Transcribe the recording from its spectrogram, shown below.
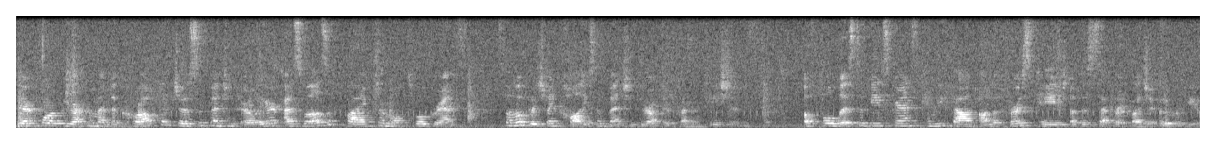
Therefore, we recommend the co-op that Joseph mentioned earlier, as well as applying for multiple grants, some of which my colleagues have mentioned throughout their presentations. A full list of these grants can be found on the first page of the separate budget overview.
